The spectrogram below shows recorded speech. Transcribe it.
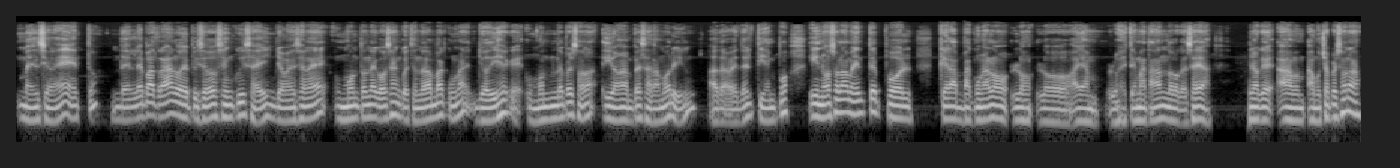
mencioné esto, denle para atrás los episodios 5 y 6. Yo mencioné un montón de cosas en cuestión de las vacunas. Yo dije que un montón de personas iban a empezar a morir a través del tiempo y no solamente por que las vacunas los lo, lo hayan, los esté matando, lo que sea, sino que a, a muchas personas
